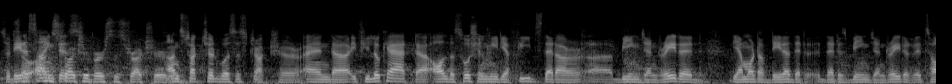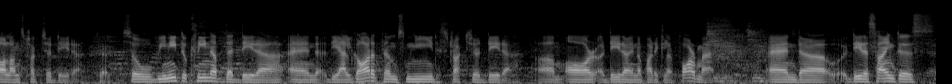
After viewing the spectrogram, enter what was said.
So data so scientists unstructured versus structured. Unstructured versus structure, and uh, if you look at uh, all the social media feeds that are uh, being generated, the amount of data that that is being generated, it's all unstructured data. Okay. So we need to clean up that data, and the algorithms need structured data um, or data in a particular format, and uh, data scientists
